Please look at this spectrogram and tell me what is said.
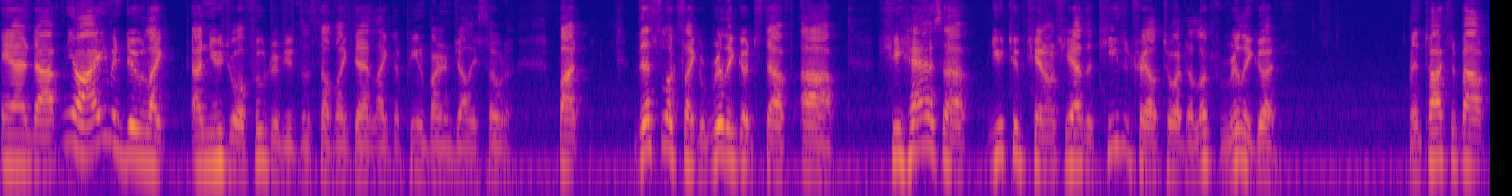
And uh, you know, I even do like unusual food reviews and stuff like that, like the peanut butter and jelly soda. But this looks like really good stuff. Uh, she has a YouTube channel. She has a teaser trailer to it that looks really good. And talks about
